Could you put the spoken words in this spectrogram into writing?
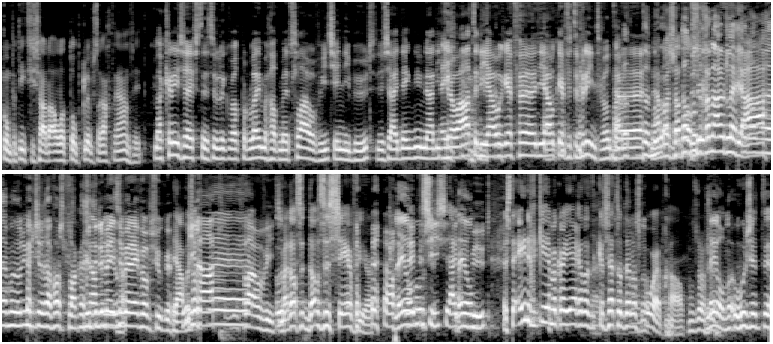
competities zouden alle topclubs erachteraan zitten. Maar Chris heeft natuurlijk wat problemen gehad met Vlaovic in die buurt. Dus hij denkt nu, nou die. Kroaten die hou ik even, die hou ik even te vriend. Want Maar dat, eh, dat, moet, maar dat dat was- moeten gaan uitleggen, Ja. dan eh, moeten we een uurtje eraan vastplakken. moeten de mensen niet maar even opzoeken. Ja, maar Hoe dat- laat Vlaovic? Maar dat is, dat is een Servier. doen. Leon, Nee, precies, uit de Leon, buurt. Dat is de enige keer in mijn carrière dat ik Cassetto dello Spoor heb gehaald. Moet. Leon, hoe is het? eh,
